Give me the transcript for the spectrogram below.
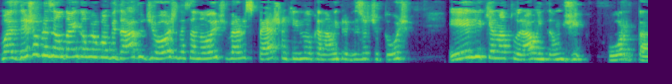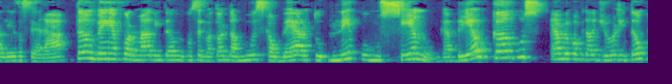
Mas deixa eu apresentar então meu convidado de hoje, dessa noite, very special aqui no canal Entrevista de Atitude. Ele que é natural, então, de Fortaleza, Ceará. Também é formado, então, no Conservatório da Música Alberto Nepomuceno. Gabriel Campos é o meu convidado de hoje, então,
